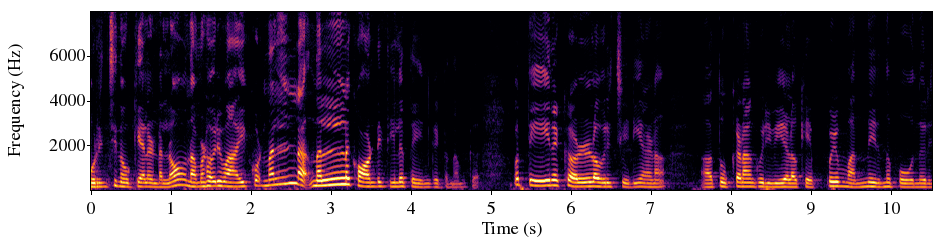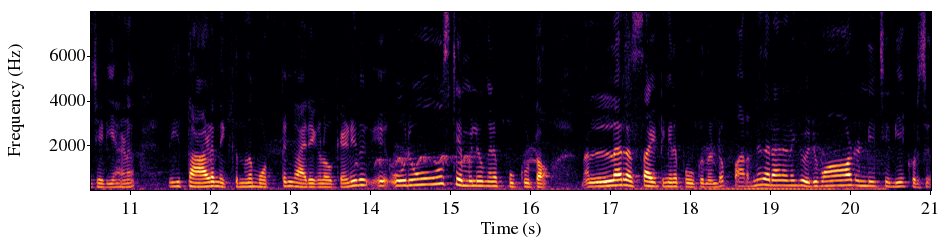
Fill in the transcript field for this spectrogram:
ഒറിഞ്ചി നോക്കിയാലുണ്ടല്ലോ നമ്മുടെ ഒരു വായിക്കോ നല്ല നല്ല ക്വാണ്ടിറ്റിയിൽ തേൻ കിട്ടും നമുക്ക്. അപ്പോൾ തേനൊക്കെ ഉള്ള ഒരു ചെടിയാണ് ആ, കുരുവികളൊക്കെ എപ്പോഴും വന്നിരുന്ന് പോകുന്ന ഒരു ചെടിയാണ്. ഈ താഴെ നിൽക്കുന്നത് മൊട്ടും കാര്യങ്ങളൊക്കെയാണ്. ഇത് ഓരോ സ്റ്റെമ്മിലും ഇങ്ങനെ പൂക്കൂട്ടോ. നല്ല രസമായിട്ട് ഇങ്ങനെ പൂക്കുന്നുണ്ട്. പറഞ്ഞു തരാനാണെങ്കിൽ ഒരുപാടുണ്ട് ഈ ചെടിയെക്കുറിച്ച്.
